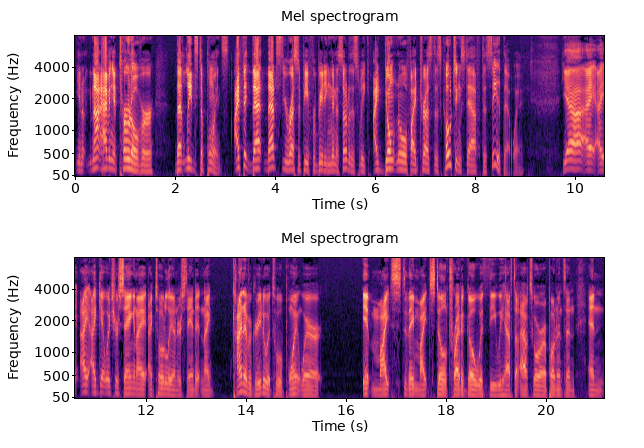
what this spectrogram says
you know not having a turnover that leads to points. I think that that's your recipe for beating Minnesota this week. I don't know if I trust this coaching staff to see it that way. Yeah, I, I, I, I get what you're saying, and I, I totally understand it, and I kind of agree to it to a point where it might st- they might still try to go with the we have to outscore our opponents and and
